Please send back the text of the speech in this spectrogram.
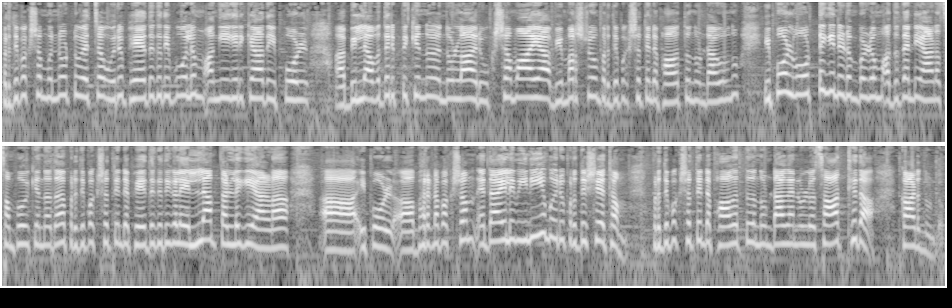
പ്രതിപക്ഷം മുന്നോട്ട് വെച്ച ഒരു ഭേദഗതി പോലും അംഗീകരിക്കാതെ ഇപ്പോൾ ബിൽ അവതരിപ്പിക്കുന്നു എന്നുള്ള രൂക്ഷമായ വിമർശനവും പ്രതിപക്ഷത്തിന്റെ ഭാഗത്തുനിന്നുണ്ടാകുന്നു. ഇപ്പോൾ വോട്ടിങ്ങിനിടുമ്പോഴും അത് തന്നെയാണ് സംഭവിക്കുന്നത്. പ്രതിപക്ഷത്തിന്റെ ഭേദഗതികളെല്ലാം തള്ളുകയാണ് ഇപ്പോൾ ഭരണപക്ഷം. എന്തായാലും ഇനിയും ഒരു പ്രതിഷേധം പ്രതിപക്ഷത്തിന്റെ ഭാഗത്തു നിന്നുണ്ടാകാനുള്ള സാധ്യത കാണുന്നുണ്ടോ.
